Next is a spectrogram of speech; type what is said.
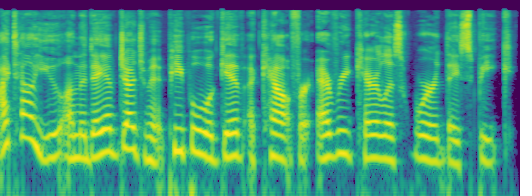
I tell you, on the day of judgment, people will give account for every careless word they speak.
